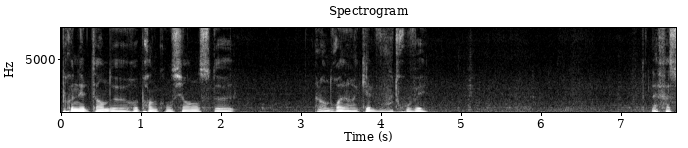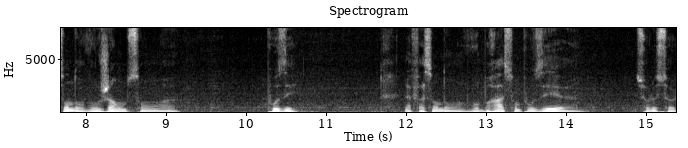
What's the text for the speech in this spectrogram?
Prenez le temps de reprendre conscience de l'endroit dans lequel vous vous trouvez. La façon dont vos jambes sont euh, posées. La façon dont vos bras sont posés euh, sur le sol.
